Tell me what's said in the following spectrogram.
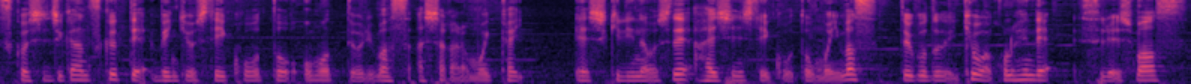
少し時間作って勉強していこうと思っております。明日からもう一回。仕切り直しで配信していこうと思います。ということで今日はこの辺で失礼します。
